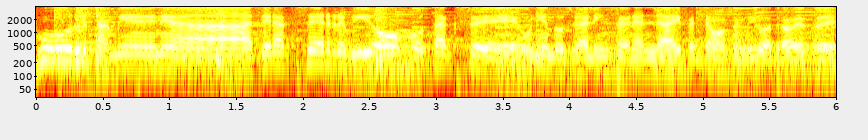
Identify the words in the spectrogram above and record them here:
Hur, también a Terat Servio, Jotaxe, uniéndose al Instagram Live. Estamos en vivo a través de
